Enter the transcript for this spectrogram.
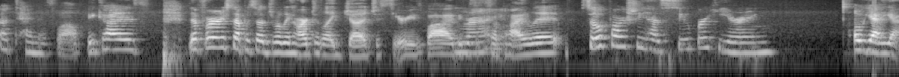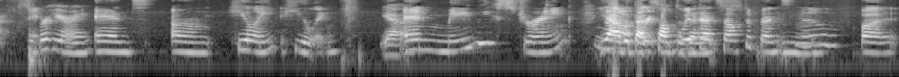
a 10 as well because the first episode's really hard to like judge a series by because it's a pilot. So far, she has super hearing Oh yeah, yeah. Super hearing, and um healing. healing, Yeah. and maybe strength. Yeah, with that self-defense. With that self defense Mhm. move, but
